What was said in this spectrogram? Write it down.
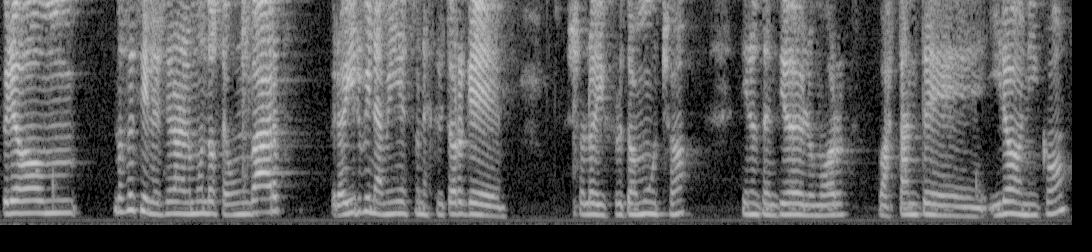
Pero mm, no sé si leyeron El mundo según Garp, pero Irving a mí es un escritor que yo lo disfruto mucho. Tiene un sentido del humor bastante irónico.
